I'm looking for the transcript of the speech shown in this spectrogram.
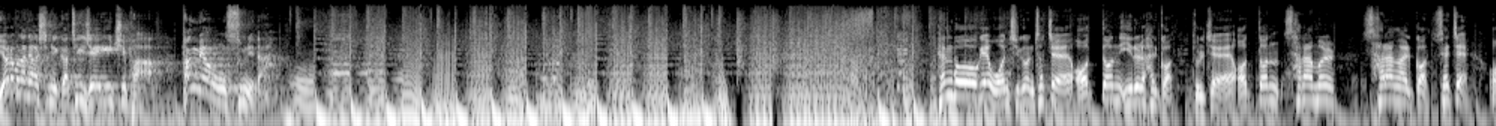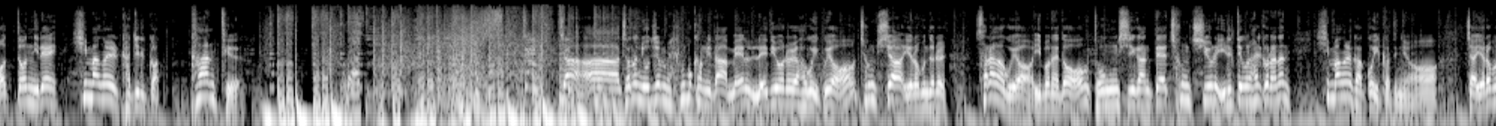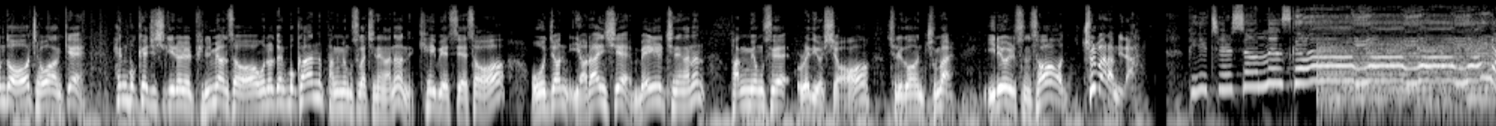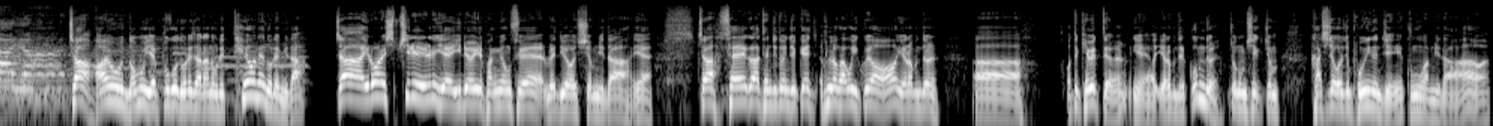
여러분 안녕하십니까? DJ g p 박명수입니다. 행복의 원칙은 첫째 어떤 일을 할 것. 둘째 어떤 사람을 사랑할 것. 셋째 어떤 일에 희망을 가질 것. 칸트 자, 아, 저는 요즘 행복합니다. 매일 라디오를 하고 있고요. 청취자 여러분들을 사랑하고요. 이번에도 동시간대 청취율 1등을 할 거라는 희망을 갖고 있거든요. 자, 여러분도 저와 함께 행복해지시기를 빌면서 오늘도 행복한 박명수가 진행하는 KBS에서 오전 11시에 매일 진행하는 박명수의 라디오쇼 즐거운 주말 일요일 순서 출발합니다. 자, 아유, 너무 예쁘고 노래 잘하는 우리 태연의 노래입니다. 자, 1월 17일, 예, 일요일 박명수의 라디오 쇼입니다. 예. 자, 새해가 된 지도 이제 꽤 흘러가고 있고요. 여러분들, 아, 어 떤 계획들, 예, 여러분들의 꿈들 조금씩 좀 가시적으로 좀 보이는지 궁금합니다. 어,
